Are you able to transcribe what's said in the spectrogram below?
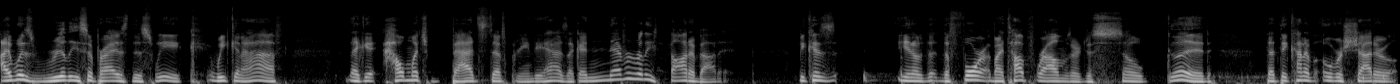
I was really surprised this week, week and a half, like it, how much bad stuff Green Day has. Like I never really thought about it because you know the the four my top four albums are just so good that they kind of overshadow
